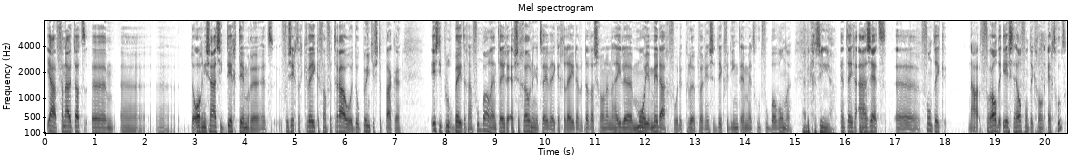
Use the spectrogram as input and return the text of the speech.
ja, vanuit dat ehm, eh, eh, de organisatie dichttimmeren, het voorzichtig kweken van vertrouwen door puntjes te pakken, is die ploeg beter gaan voetballen. En tegen FC Groningen twee weken geleden, dat was gewoon een hele mooie middag voor de club, waarin ze dik verdiend en met goed voetbal wonnen. Heb ik gezien, ja. En tegen AZ eh, vond ik, nou vooral de eerste helft vond ik gewoon echt goed.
